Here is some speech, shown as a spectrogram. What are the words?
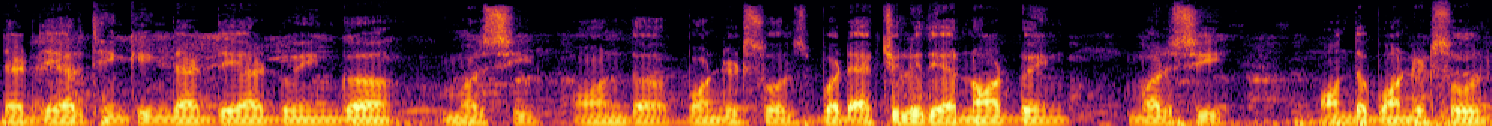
that they are thinking that they are doing uh, mercy on the bonded souls. But actually they are not doing mercy on the bonded soul.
